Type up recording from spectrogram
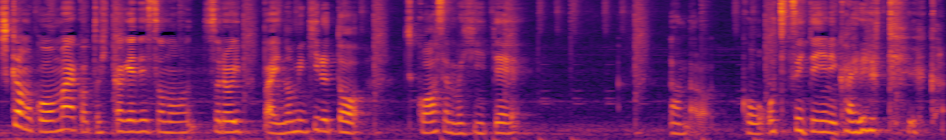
しかもこううまいこと日陰でそのそれを一杯飲み切るとこう汗も引いてなんだろうこう落ち着いて家に帰れるっていうか。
